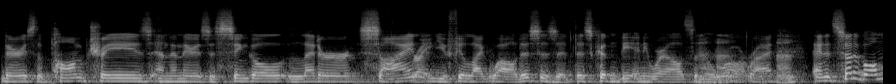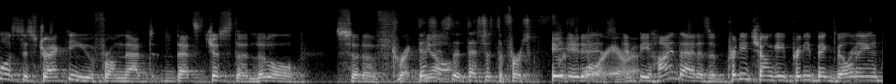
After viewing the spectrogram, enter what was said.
There is the palm trees, and then there is a single letter sign, Right. and you feel like, wow, this is it. This couldn't be anywhere else in the Uh-huh, world, right? And it's sort of almost distracting you from that. That's just the little sort of Correct. That's you just the, that's just the first, first it, it floor is. era. And behind that is a pretty chunky, pretty big building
